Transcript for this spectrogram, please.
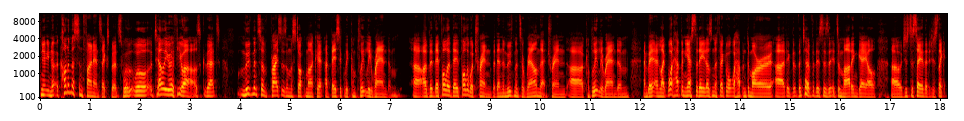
you, know, you know, economists and finance experts will, will tell you if you ask that movements of prices on the stock market are basically completely random. Uh, they follow they follow a trend, but then the movements around that trend are completely random. And, and like what happened yesterday doesn't affect what will happen tomorrow. Uh, I think that the term for this is it's a martingale, uh, just to say that it's just like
